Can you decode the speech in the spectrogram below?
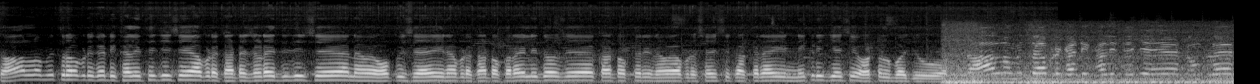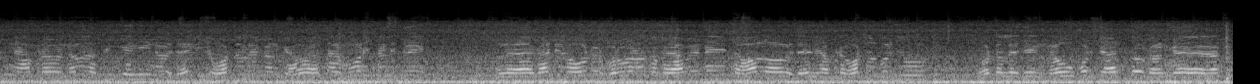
તો હાલો મિત્રો, આપણી ગાડી ખાલી થઈ ગઈ છે. આપણે કાંટે ચડાવી દીધી છે અને હવે ઓફિસે આવીને આપણે કાંટો કરાવી લીધો છે. કાંટો કરીને હવે આપણે સહી સિક્કા કરાવી નીકળી ગયા છીએ હોટલ બાજુ તો હાલો મિત્રો, આપણી ગાડી ખાલી થઈ ગઈ છે કમ્પ્લેટ ને આપણે હવે નવરા થઈ ગયા છીએ હવે જઈ છીએ હોટલે, કારણ કે હવે અત્યારે મોડી ખાલી થઈ. એટલે ગાડીનો ઓર્ડર ભરવાનો તો કંઈ આવે નહીં. તો હાલો હવે જઈએ આપણે હોટલ બાજુ. હોટલે જઈને નવું પડશે આજ તો, કારણ કે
